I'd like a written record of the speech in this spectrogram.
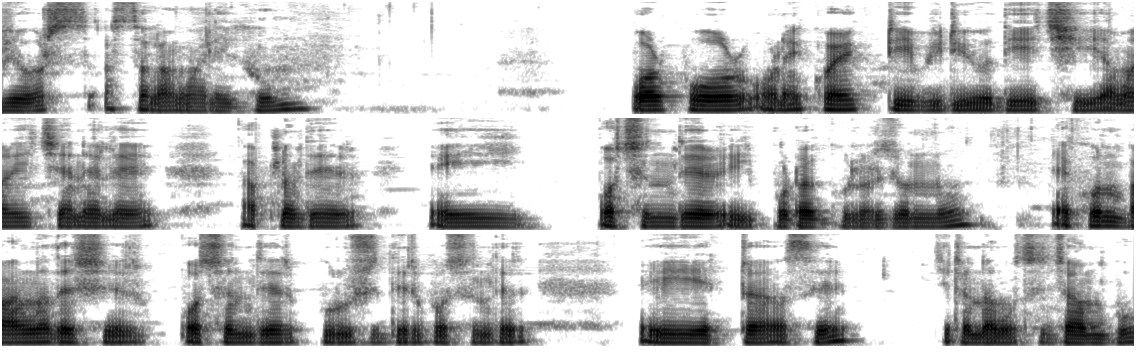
ভিউয়ার্স, আসসালামু আলাইকুম। পরপর অনেক কয়েকটি ভিডিও দিয়েছি আমার এই চ্যানেলে আপনাদের এই পছন্দের এই প্রোডাক্টগুলোর জন্য। এখন বাংলাদেশের পছন্দের, পুরুষদের পছন্দের এই একটা আছে, যেটার নাম হচ্ছে জাম্বু।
